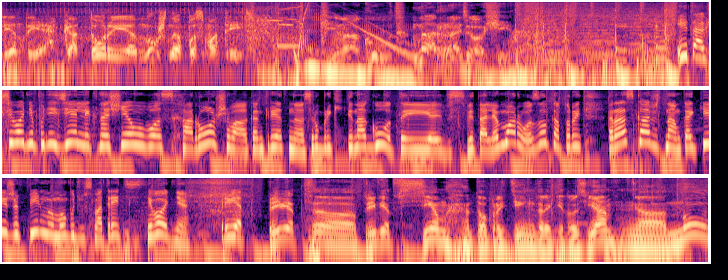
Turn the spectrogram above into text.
ленты, которые нужно посмотреть. Киногуд на радиохит. Итак, сегодня понедельник. Начнем его с хорошего, а конкретно с рубрики «Киногуд» и с Виталием Морозовым, который расскажет нам, какие же фильмы мы будем смотреть сегодня. Привет. Привет, э, привет всем. Добрый день, дорогие друзья. Э, ну,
